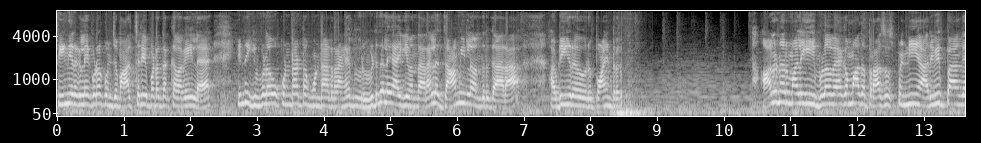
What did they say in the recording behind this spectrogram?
சீனியர்களே கூட கொஞ்சம் ஆச்சரியப்படத்தக்க வகையில் இன்னும் இவ்வளவு கொண்டாட்டம் கொண்டாடுறாங்க? இப்போ இவர் விடுதலை ஆகி வந்தாரா? இல்லை ஜாமீனில் வந்திருக்காரா? அப்படிங்கிற ஒரு பாயிண்ட் இருக்கு. ஆளுநர் மாளிகை இவ்வளோ வேகமாக அதை ப்ராசஸ் பண்ணி அறிவிப்பாங்க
